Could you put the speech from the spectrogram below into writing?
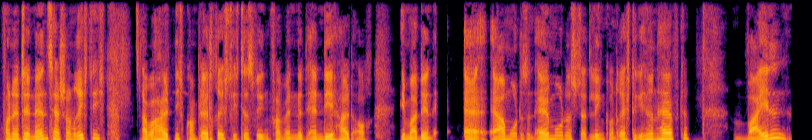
von der Tendenz her schon richtig, aber halt nicht komplett richtig. Deswegen verwendet Andy halt auch immer den R-Modus und L-Modus statt linke und rechte Gehirnhälfte, weil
